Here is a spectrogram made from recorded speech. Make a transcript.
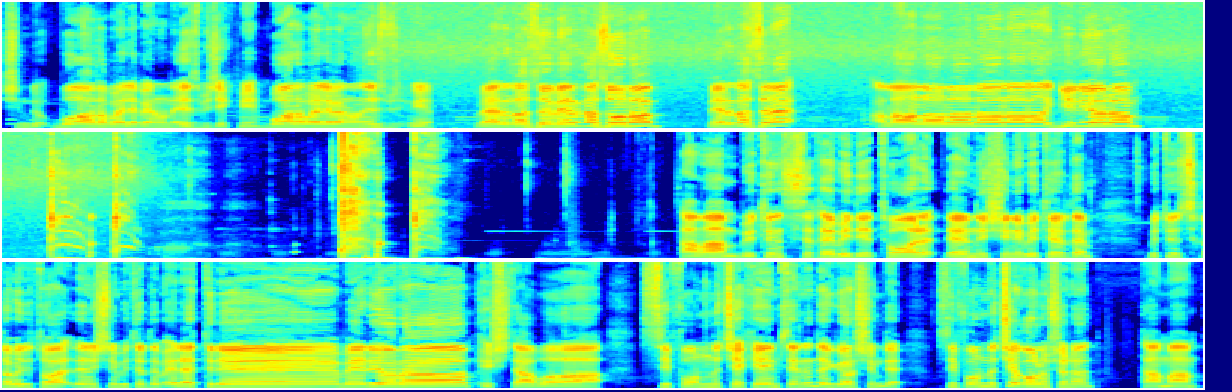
Şimdi bu arabayla ben onu ezmeyecek miyim? Bu arabayla ben onu ezmeyecek miyim? Ver gazı, ver gazı oğlum. Ver gazı. Allah Allah Allah Allah Allah Allah. Geliyorum. Tamam bütün sıkıbidi tuvaletlerin işini bitirdim. Bütün sıkıbidi tuvaletlerin işini bitirdim. Elektriği veriyorum. İşte bu. Sifonunu çekeyim senin de gör şimdi. Sifonunu çek oğlum şunun. Tamam.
